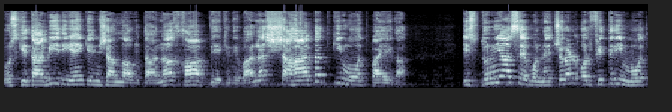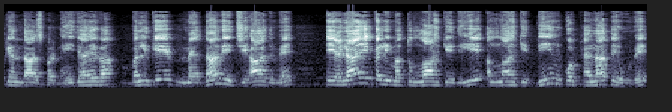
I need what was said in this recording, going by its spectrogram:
तो उसकी ताबीर यह है कि इन ख्वाब देखने वाला शहादत की मौत पाएगा। इस दुनिया से वो नेचुरल और फितरी मौत के अंदाज पर नहीं जाएगा, बल्कि मैदान जिहाद में एलाए कलीमतुल्लाह के लिए अल्लाह के दीन को फैलाते हुए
